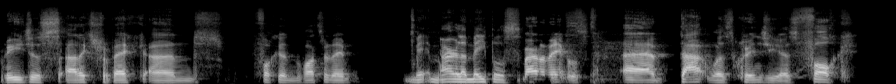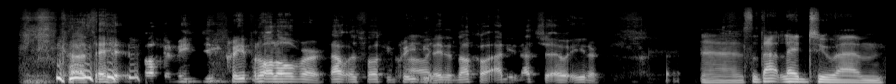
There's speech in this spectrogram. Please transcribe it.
Regis, Alex Trebek, and fucking what's her name, Ma- Marla Maples. Marla Maples. Um, that was cringy as fuck. Because they fucking mean creeping all over. That was fucking creepy. Oh, they did not cut any of that shit out either. Uh, so that led to um,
